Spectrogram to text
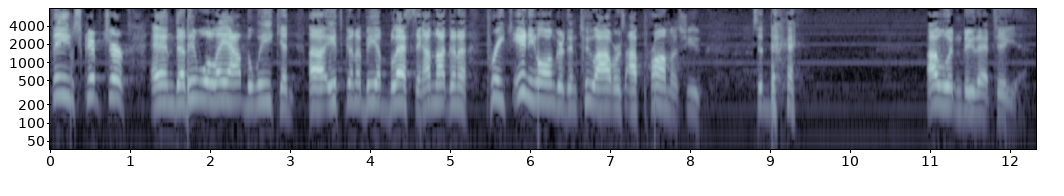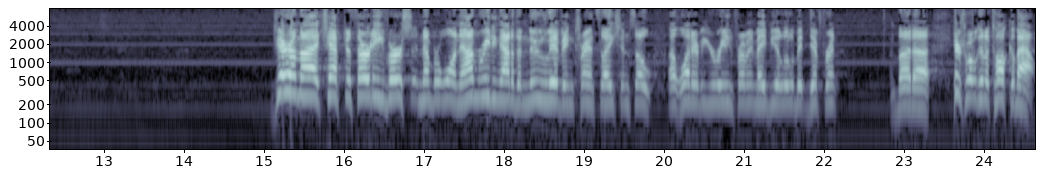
theme scripture and uh, then we'll lay out the week and uh, it's going to be a blessing. I'm not going to preach any longer than two hours, I promise you. Today, I wouldn't do that to you. Jeremiah chapter 30, verse number 1. Now, I'm reading out of the New Living Translation, so uh, whatever you're reading from it may be a little bit different. But uh, here's what we're going to talk about.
